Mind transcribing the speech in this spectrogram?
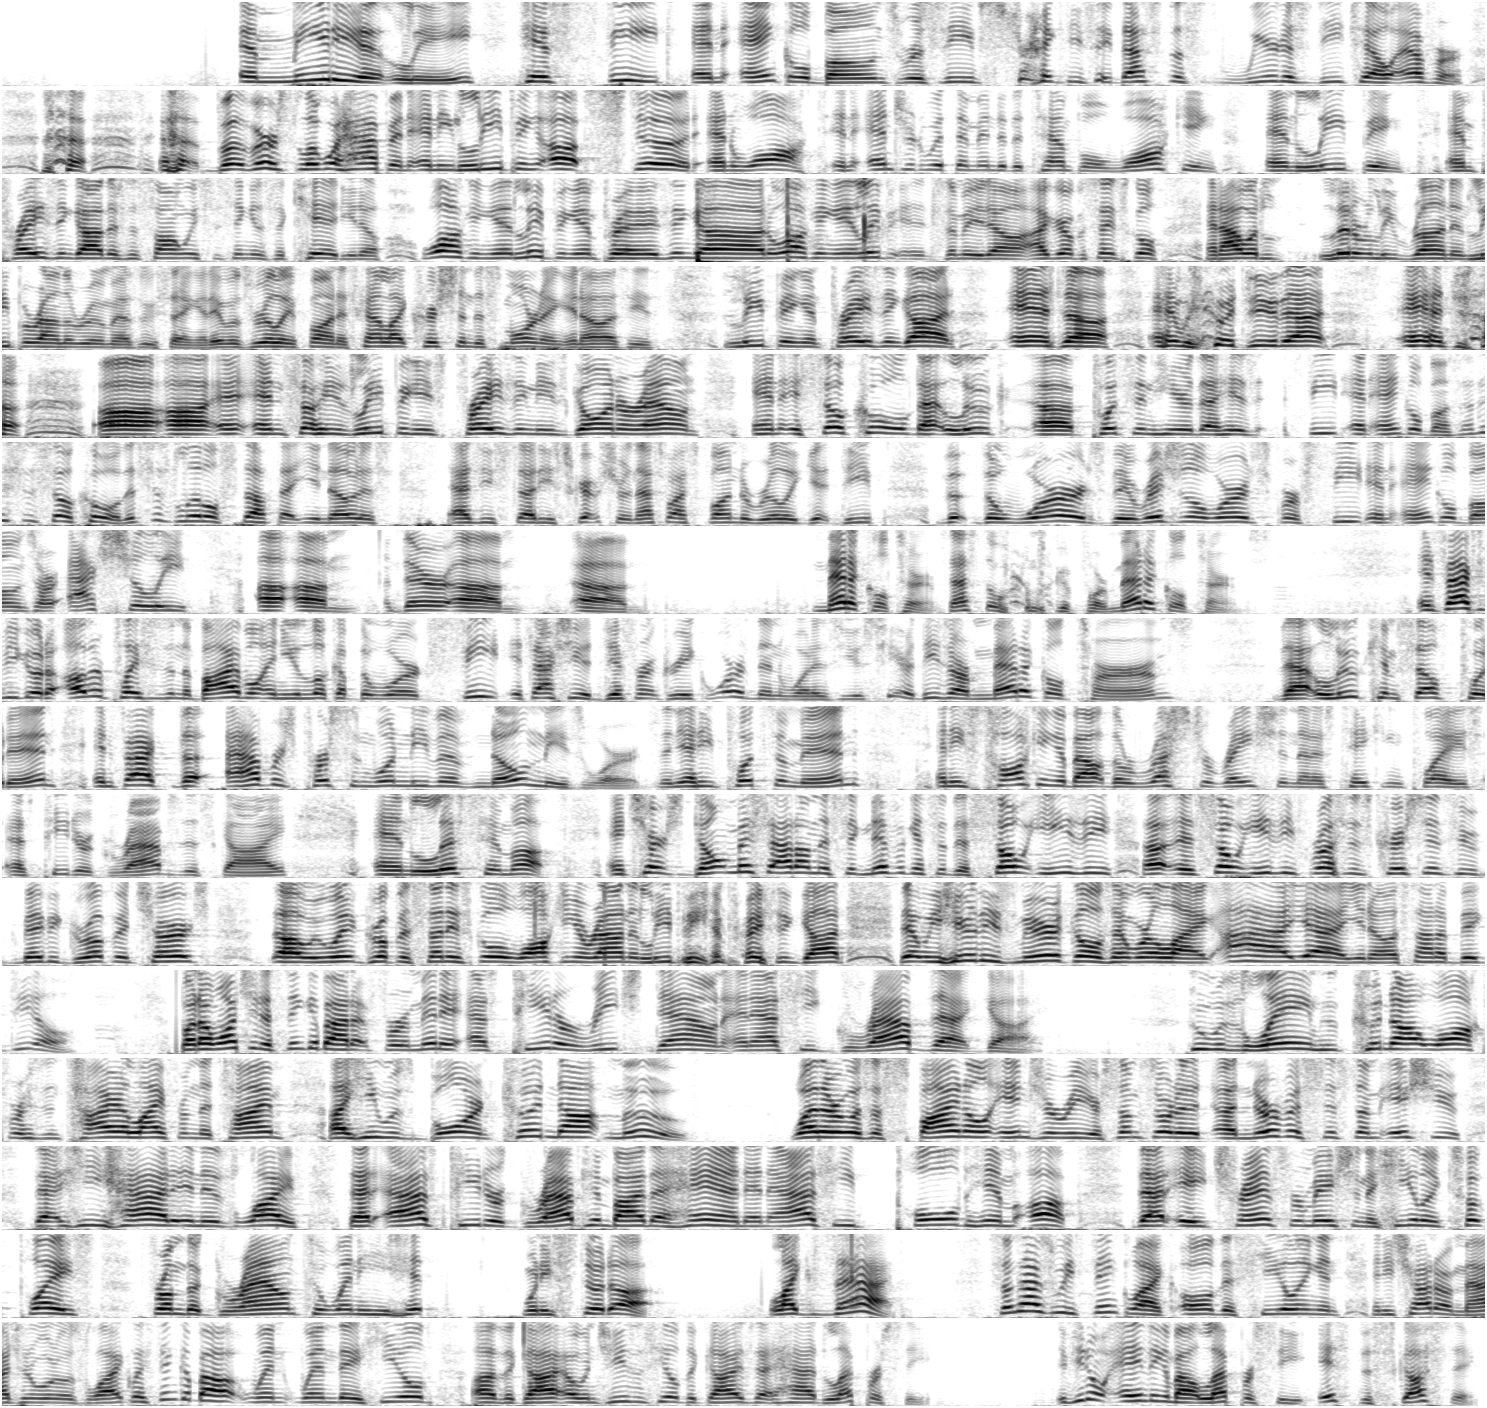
immediately his feet and ankle bones received strength. You say, that's the weirdest detail ever. but verse, look what happened. And he leaping up stood and walked and entered with them into the temple, walking and leaping and praising God. There's a song we used to sing as a kid, you know, walking and leaping and praising God, walking and leaping. Some of you don't. I grew up in Sunday school and I would literally run and leap around the room as we sang it. It was really fun. It's kind of like Christian this morning, you know, as he's leaping and praising God. And, uh, and we would do that. And, uh, uh, uh and, and and so he's leaping, he's praising, he's going around. And it's so cool that Luke uh, puts in here that his feet and ankle bones. Now, this is so cool. This is little stuff that you notice as you study scripture. And that's why it's fun to really get deep. The, the words, the original words for feet and ankle bones are actually, uh, um, they're um, uh, medical terms. That's the word I'm looking for, medical terms. In fact, if you go to other places in the Bible and you look up the word feet, it's actually a different Greek word than what is used here. These are medical terms that Luke himself put in. In fact, the average person wouldn't even have known these words. And yet he puts them in, and he's talking about the restoration that is taking place as Peter grabs this guy and lifts him up. And church, don't miss out on the significance of this. So easy, uh, it's so easy for us as Christians who maybe grew up in church, uh, we went grew up in Sunday school, walking around and leaping and praising God, that we hear these miracles and we're like, ah, yeah, you know, it's not a big deal. But I want you to think about it for a minute as Peter reached down and as he grabbed that guy who was lame, who could not walk for his entire life from the time uh, he was born, could not move. Whether it was a spinal injury or some sort of a nervous system issue that he had in his life, that as Peter grabbed him by the hand and as he pulled him up, that a transformation, a healing took place from the ground to when he hit, when he stood up. Like that. Sometimes we think like, oh, this healing, and, and you try to imagine what it was like. Like think about when, when they healed uh, the guy, oh, when Jesus healed the guys that had leprosy. If you know anything about leprosy, it's disgusting.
